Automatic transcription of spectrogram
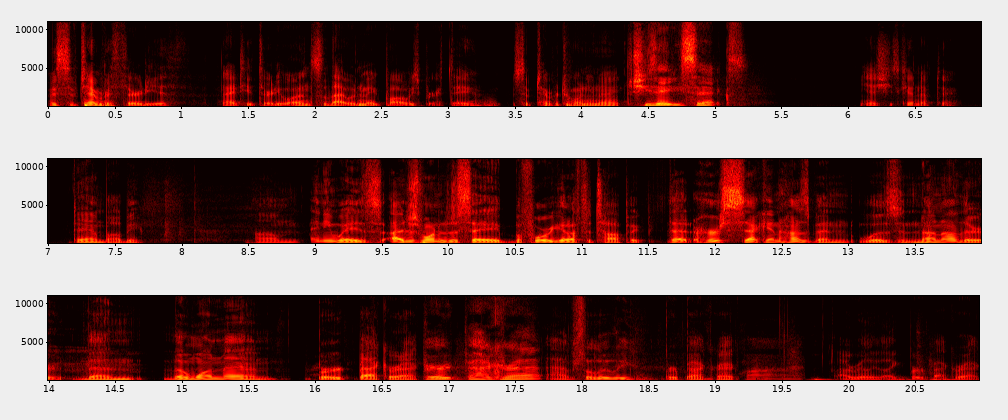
was September 30th, 1931, so that would make Bobby's birthday September 29th. She's 86. Yeah, she's getting up there. Damn, Bobby. Um, anyways, I just wanted to say before we get off the topic that her second husband was none other than the one man, Burt Bacharach. Burt Baccarat? Absolutely, Burt Bacharach. I really like Burt Bacharach.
